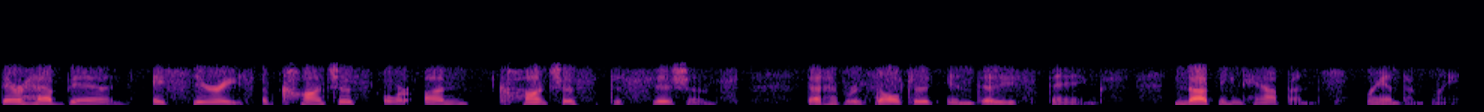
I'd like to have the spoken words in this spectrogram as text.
there have been a series of conscious or unconscious decisions that have resulted in these things. Nothing happens randomly.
